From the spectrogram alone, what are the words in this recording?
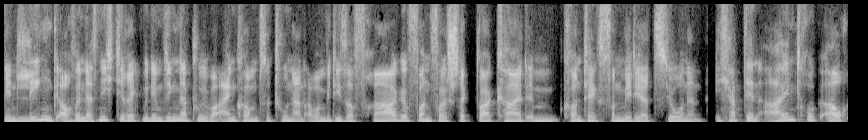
den Link, auch wenn das nicht direkt mit dem Singapur-Übereinkommen zu tun hat, aber mit dieser Frage von Vollstreckbarkeit im Kontext von Mediationen. Ich habe den Eindruck, auch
